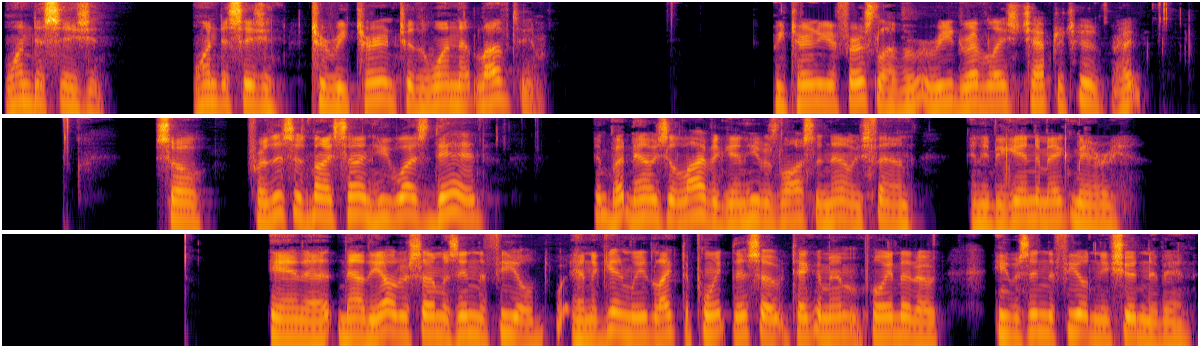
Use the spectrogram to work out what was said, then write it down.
One decision, one decision to return to the one that loved him. Return to your first love. Read Revelation chapter 2, right? So, for this is my son, he was dead, but now he's alive again. He was lost and now he's found. And he began to make merry. And uh, now the elder son was in the field. And again, we'd like to point this out, take minute and point it out. He was in the field and he shouldn't have been.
